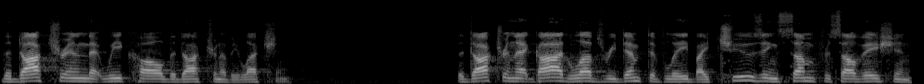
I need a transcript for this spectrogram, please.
the doctrine that we call the doctrine of election. The doctrine that God loves redemptively by choosing some for salvation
